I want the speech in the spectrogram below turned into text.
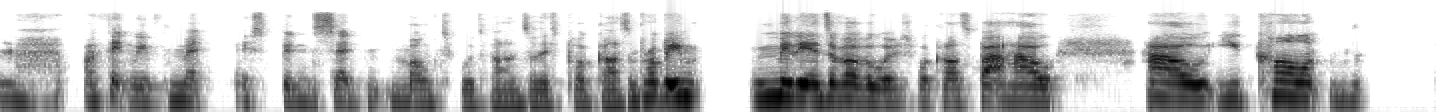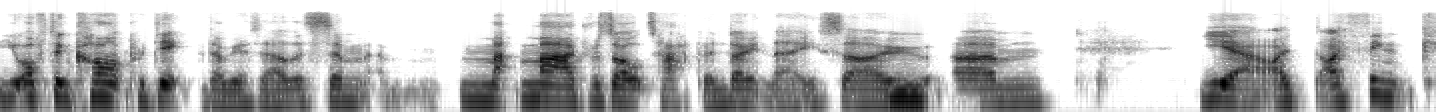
I think we've met, it's been said multiple times on this podcast and probably millions of other women's podcasts about how how you can't you often can't predict the WSL. There's some ma- mad results happen, don't they? So, mm. um, yeah, I I think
